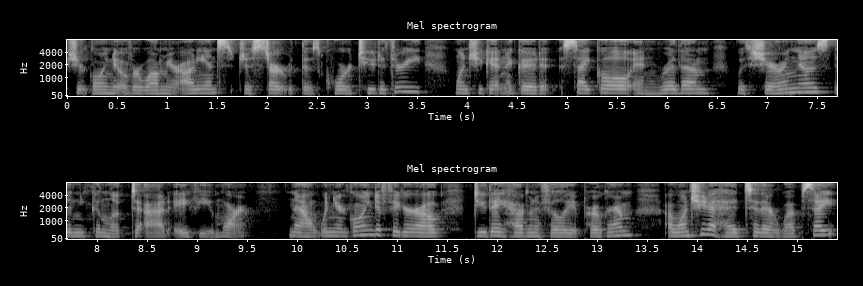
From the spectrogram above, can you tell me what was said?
because you're going to overwhelm your audience. Just start with those core two to three. Once you get in a good cycle and rhythm with sharing those, then you can look to add a few more. Now, when you're going to figure out do they have an affiliate program, I want you to head to their website,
